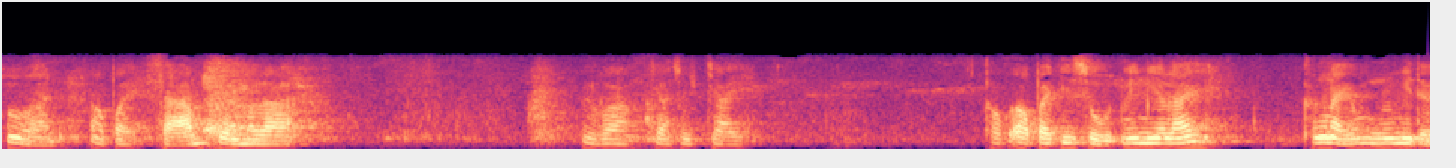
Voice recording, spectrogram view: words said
เมื่อวานเอาไปสามพวงมาลา ไปวางจานสุดใจ เขาก็เอาไปพิสูจน์ไม่มีอะไร ข้างในมันมีแต่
